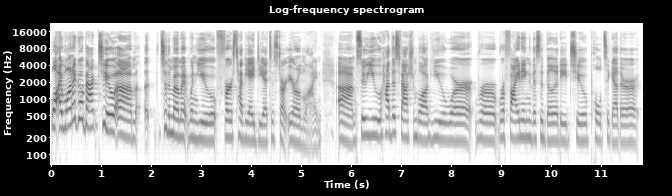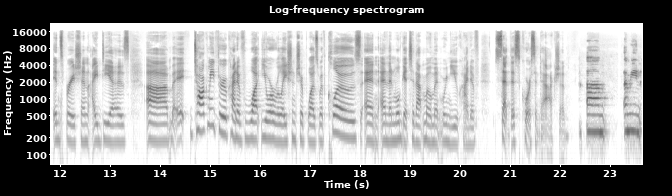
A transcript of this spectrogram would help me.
Well, I want to go back to um, to the moment when you first had the idea to start your own line. Um, so you had this fashion blog. You were, were refining this ability to pull together inspiration, ideas. Um, it, talk me through kind of what your relationship was with clothes, and and then we'll get to that moment when you kind of set this course into action. Um, I mean,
